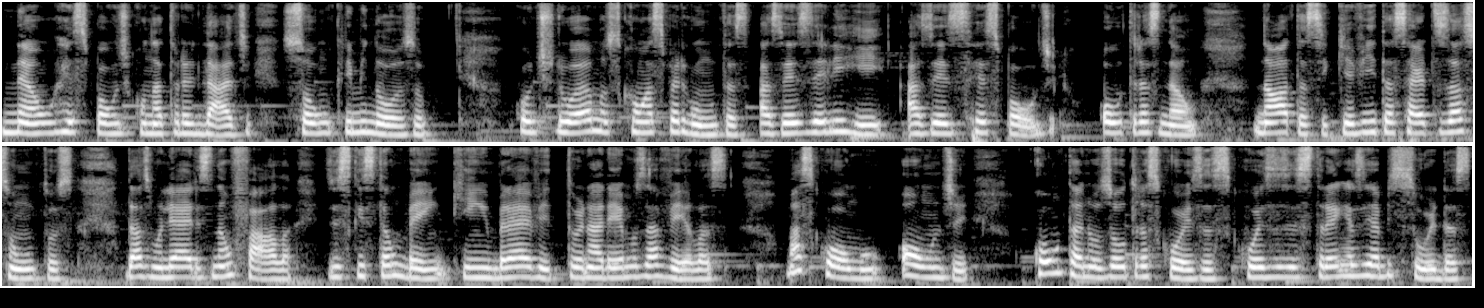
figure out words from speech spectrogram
Não, responde com naturalidade. Sou um criminoso. Continuamos com as perguntas. Às vezes ele ri, às vezes responde outras não. Nota-se que evita certos assuntos. Das mulheres não fala, diz que estão bem, que em breve tornaremos a vê-las. Mas como? Onde? Conta-nos outras coisas, coisas estranhas e absurdas.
